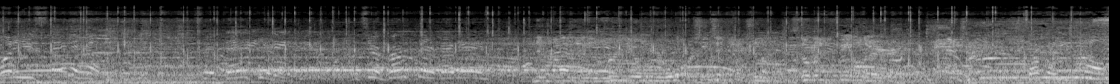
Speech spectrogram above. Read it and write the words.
What do you say to him? Say thank you. It's your birthday, baby. Now, for you, Washington Nationals, the left fielder, Andrew. Okay.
